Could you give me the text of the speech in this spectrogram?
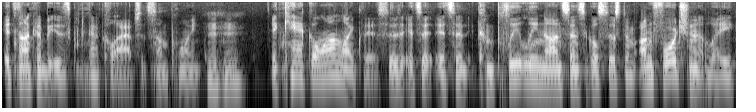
it's not gonna be it's gonna collapse at some point. Mm-hmm. It can't go on like this. It's a it's a completely nonsensical system. Unfortunately,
